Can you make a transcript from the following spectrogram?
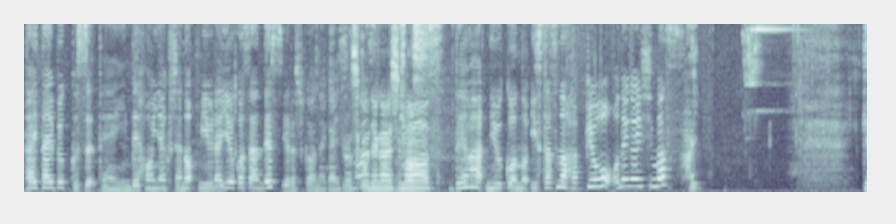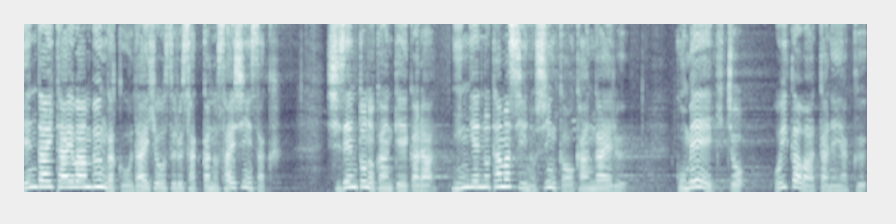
タイタイブックス店員で翻訳者の三浦優子さんですよろしくお願いしますよろしくお願いします。では入魂の一冊の発表をお願いしますはい。現代台湾文学を代表する作家の最新作、自然との関係から人間の魂の進化を考える、五名駅著、及川茜役、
